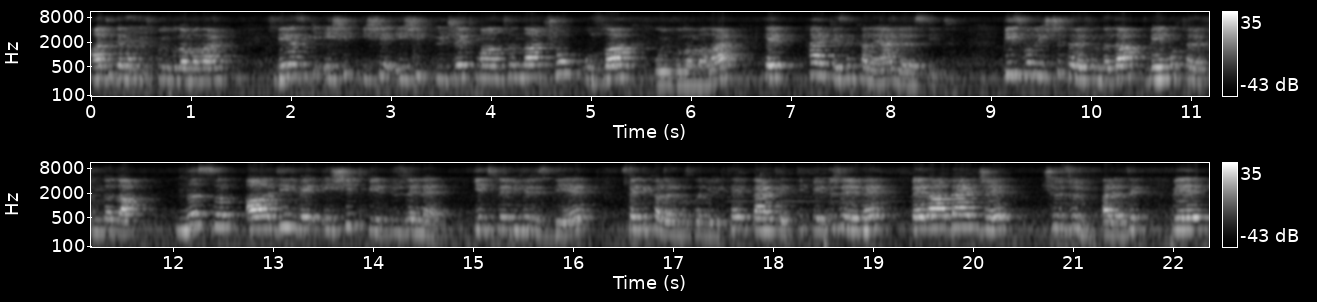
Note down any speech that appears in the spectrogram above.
antidemokratik uygulamalar, ne yazık ki eşit işe eşit ücret mantığından çok uzak uygulamalar hep herkesin kanayan yarasıydı. Biz bunu işçi tarafında da, memur tarafında da nasıl adil ve eşit bir düzene getirebiliriz diye sendikalarımızla birlikte dert ettik ve üzerine beraberce çözüm aradık ve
